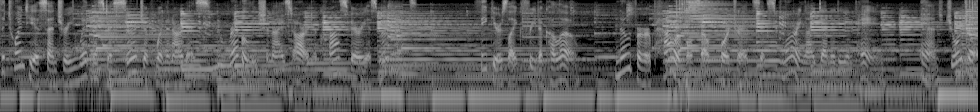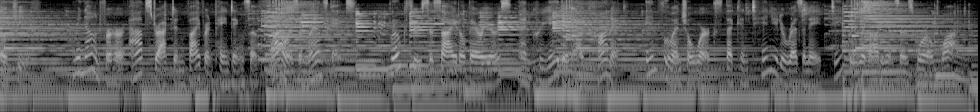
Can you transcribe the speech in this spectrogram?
The 20th century witnessed a surge of women artists who revolutionized art across various movements. Figures like Frida Kahlo, known for her powerful self-portraits exploring identity and pain, and Georgia O'Keeffe, renowned for her abstract and vibrant paintings of flowers and landscapes, broke through societal barriers and created iconic, influential works that continue to resonate deeply with audiences worldwide.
